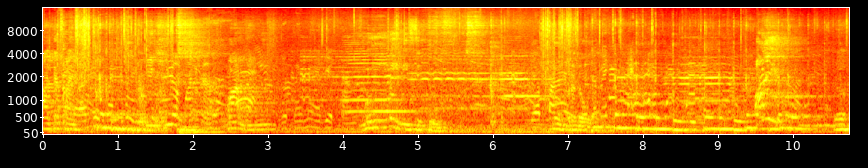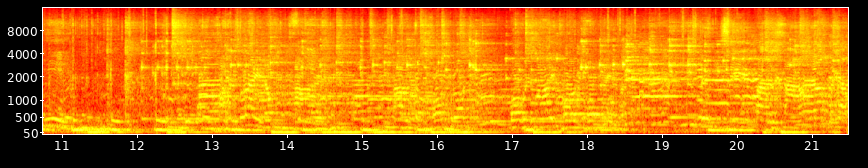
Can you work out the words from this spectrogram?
าดกันไปพี่เชื่อมันเหรอว่านหลังนี้มึงไม่มีสิทธิ์อยู่นุ่งกระดงไปพี่ขับไล่น้องชายางเจ้าของรถบอใบไม้คอนโทงหนึ่งสี่แปดสามนะครับขยับ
